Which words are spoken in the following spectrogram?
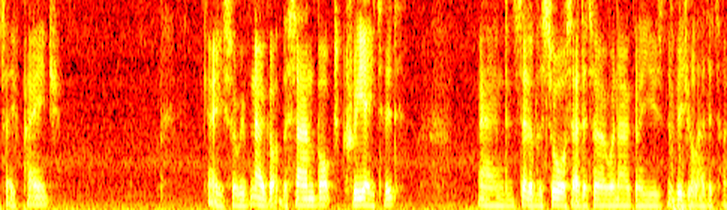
save page. Okay so we've now got the sandbox created. And instead of the source editor we're now going to use the visual editor.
